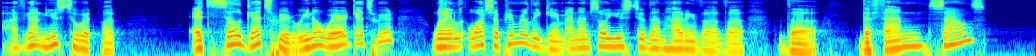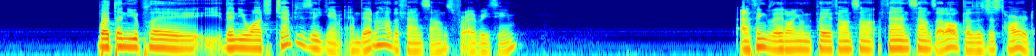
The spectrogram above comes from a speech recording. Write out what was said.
I've gotten used to it, but it still gets weird. We know where it gets weird? When I watch a Premier League game and I'm so used to them having the the the the fan sounds. But then you play then you watch a Champions League game and they don't have the fan sounds for every team. I think they don't even play fan, sound, fan sounds at all because it's just hard,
